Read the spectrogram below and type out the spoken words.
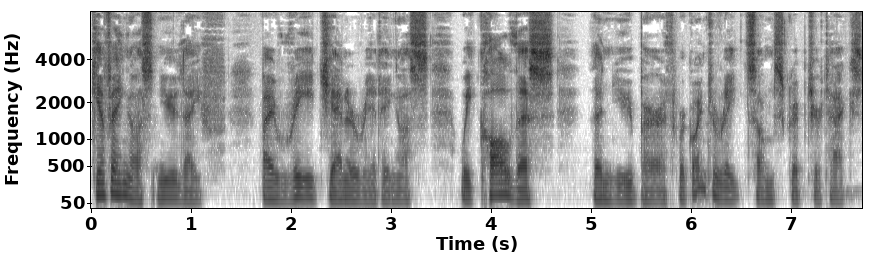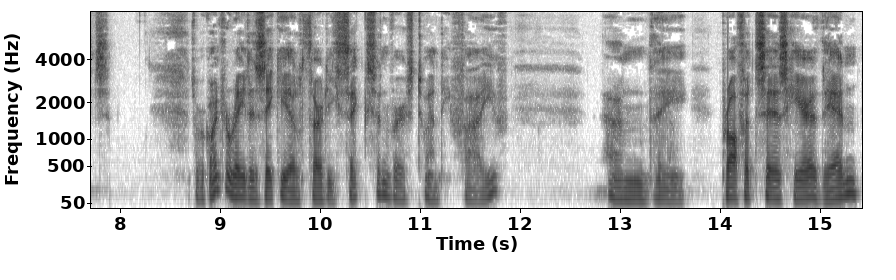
giving us new life, by regenerating us, we call this the new birth. We're going to read some scripture texts. So we're going to read Ezekiel 36 and verse 25. And the prophet says here, Then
